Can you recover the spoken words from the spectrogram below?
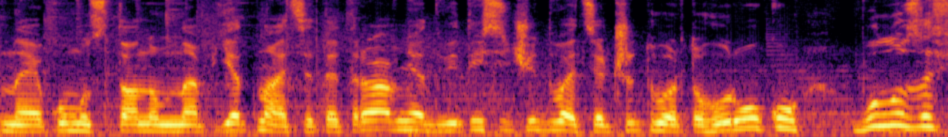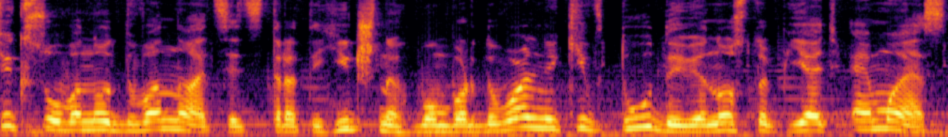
на якому станом на 15 травня 2024 року було зафіксовано 12 стратегічних бомбардувальників Ту-95 МС,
